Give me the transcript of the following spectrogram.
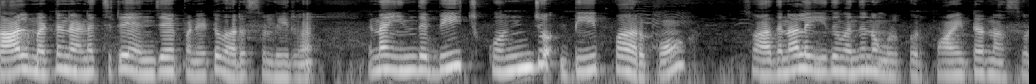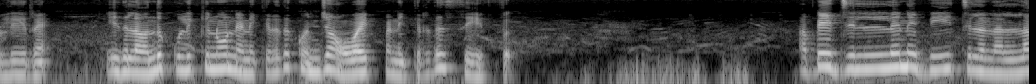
கால் மட்டும் நினச்சிட்டு என்ஜாய் பண்ணிவிட்டு வர சொல்லிடுவேன் ஏன்னா இந்த பீச் கொஞ்சம் டீப்பாக இருக்கும். ஸோ அதனால் இது வந்து நான் உங்களுக்கு ஒரு பாயிண்ட்டாக நான் சொல்லிடுறேன். இதில் வந்து குளிக்கணும்னு நினைக்கிறத கொஞ்சம் அவாய்ட் பண்ணிக்கிறது சேஃபு. அப்படியே ஜில்லுன்னு பீச்சில் நல்லா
